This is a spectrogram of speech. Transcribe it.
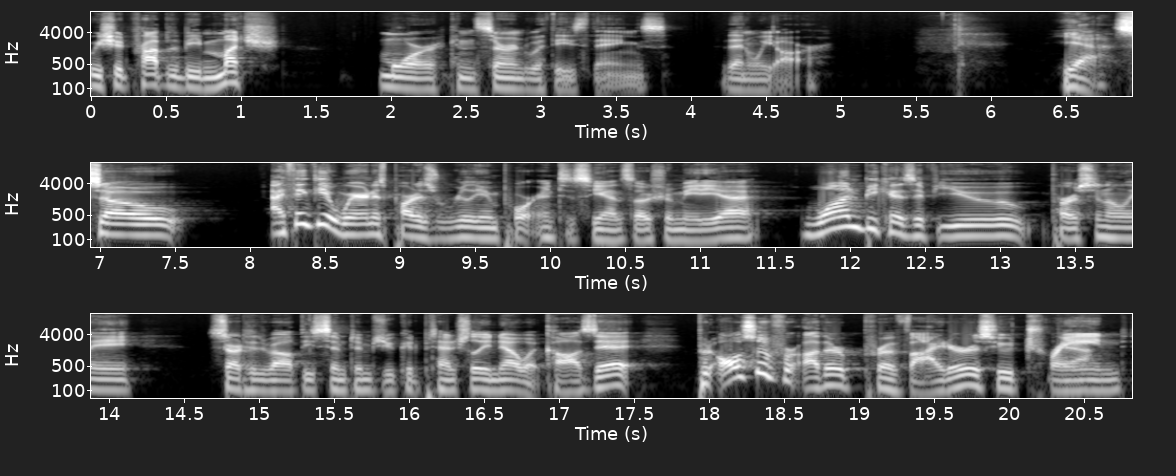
We should probably be much more concerned with these things than we are. Yeah. So I think the awareness part is really important to see on social media. One, because if you personally start to develop these symptoms, you could potentially know what caused it. But also for other providers who trained,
